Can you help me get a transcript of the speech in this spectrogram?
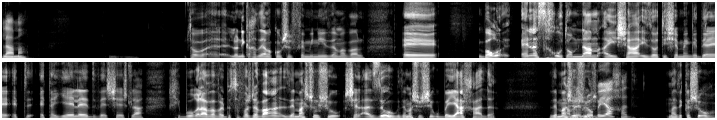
למה? טוב, אה, לא ניקח את זה למקום של פמיניזם, אבל... אה, ברור, אין לה זכות. אמנם האישה היא זאתי שמגדלת את, את הילד ושיש לה חיבור אליו, אבל בסופו של דבר זה משהו שהוא של הזוג, זה משהו שהוא ביחד. זה משהו אבל הם שהוא... לא ביחד. מה זה קשור?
